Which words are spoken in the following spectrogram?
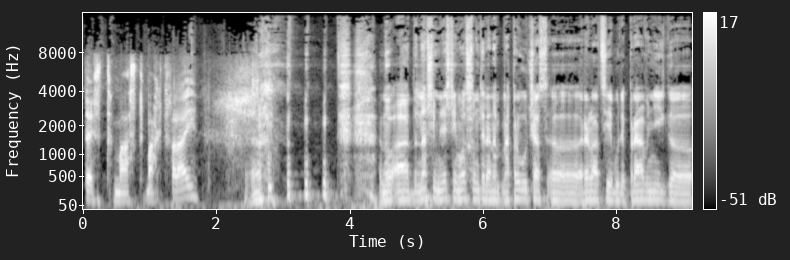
test must macht frei. No a našim dnešným hostom teda na, na prvú časť uh, relácie bude právnik uh,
